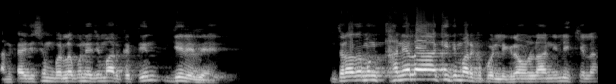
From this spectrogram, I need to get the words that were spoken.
आणि काही शंभरला पण याची मार्क तीन गेलेले आहेत. तर आता मग ठाण्याला किती मार्क पडले? ग्राउंडला आणि लिखीला?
